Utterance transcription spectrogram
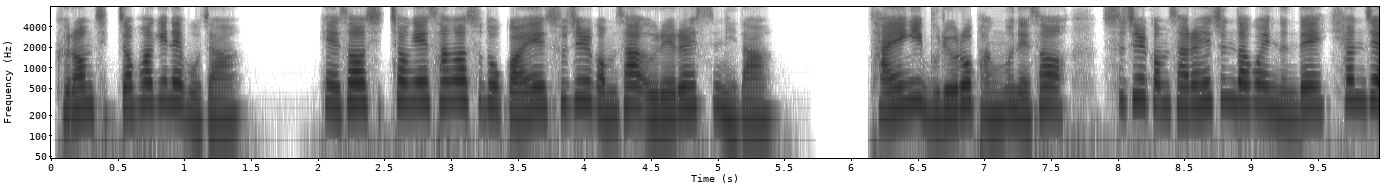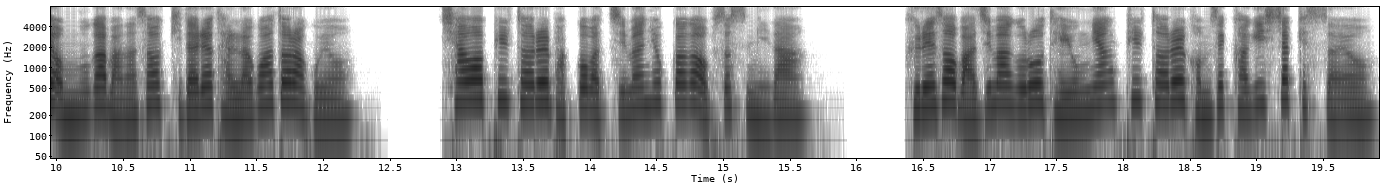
그럼 직접 확인해보자. 해서 시청의 상하수도과에 수질검사 의뢰를 했습니다. 다행히 무료로 방문해서 수질검사를 해준다고 했는데 현재 업무가 많아서 기다려 달라고 하더라고요. 샤워 필터를 바꿔봤지만 효과가 없었습니다. 그래서 마지막으로 대용량 필터를 검색하기 시작했어요.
